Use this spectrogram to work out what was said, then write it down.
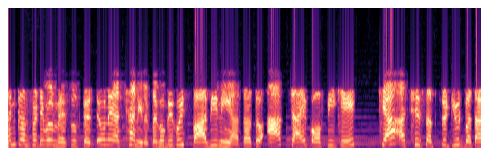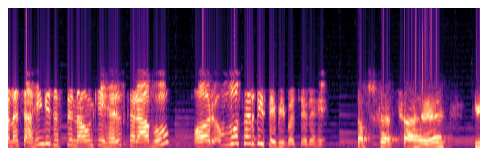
अनकंफर्टेबल महसूस करते हैं उन्हें अच्छा नहीं लगता क्योंकि कोई स्वाद ही नहीं आता। तो आप चाय कॉफ़ी के क्या अच्छे सब्सटीट्यूट बताना चाहेंगे जिससे ना उनकी हेल्थ खराब हो और वो सर्दी से भी बचे रहे? सबसे अच्छा है कि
